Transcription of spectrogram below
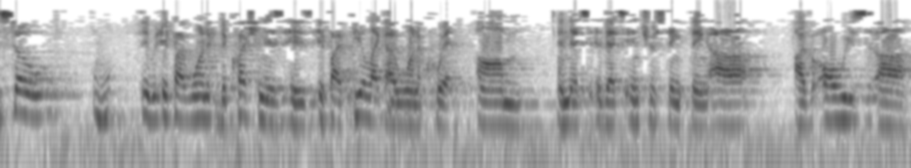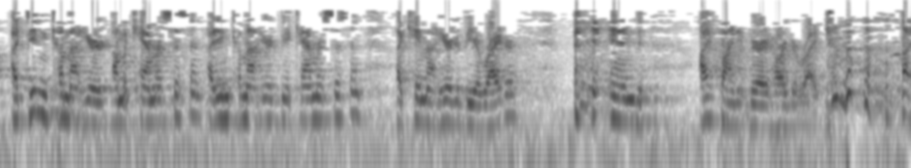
so, if I want, the question is, is if I feel like I want to quit, um, and that's that's interesting thing. Uh, I've always, uh, I didn't come out here, I'm a camera assistant. I didn't come out here to be a camera assistant. I came out here to be a writer. and I find it very hard to write. I,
